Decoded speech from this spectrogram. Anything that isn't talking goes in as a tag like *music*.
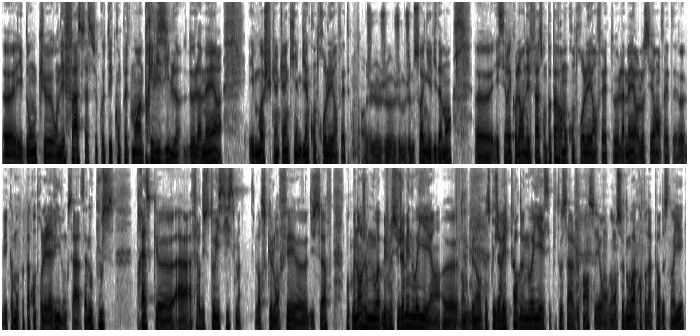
et donc, on est face à ce côté complètement imprévisible de la mer. Et moi, je suis quelqu'un qui aime bien contrôler, en fait. je, je, je, je, me soigne, évidemment. Et c'est vrai que là, on est face, on peut pas vraiment contrôler, en fait, la mer, l'océan, en fait. mais comme on peut pas contrôler la vie, donc ça, ça nous pousse presque à, à faire du stoïcisme lorsque l'on fait euh, du surf. Donc maintenant, je me noie, mais je me suis jamais noyé. Hein, euh, donc parce que j'avais peur de me noyer, c'est plutôt ça, je pense. Et on, se noie quand on a peur de se noyer.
